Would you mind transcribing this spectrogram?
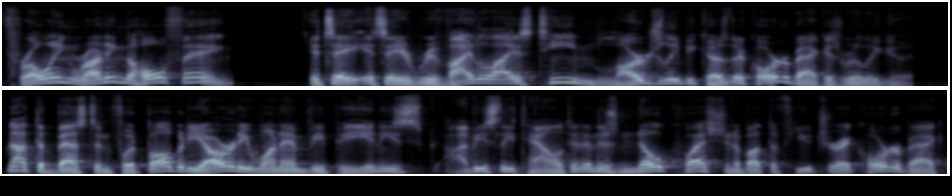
throwing, running the whole thing. It's a it's a revitalized team largely because their quarterback is really good. Not the best in football, but he already won MVP, and he's obviously talented. And there's no question about the future at quarterback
